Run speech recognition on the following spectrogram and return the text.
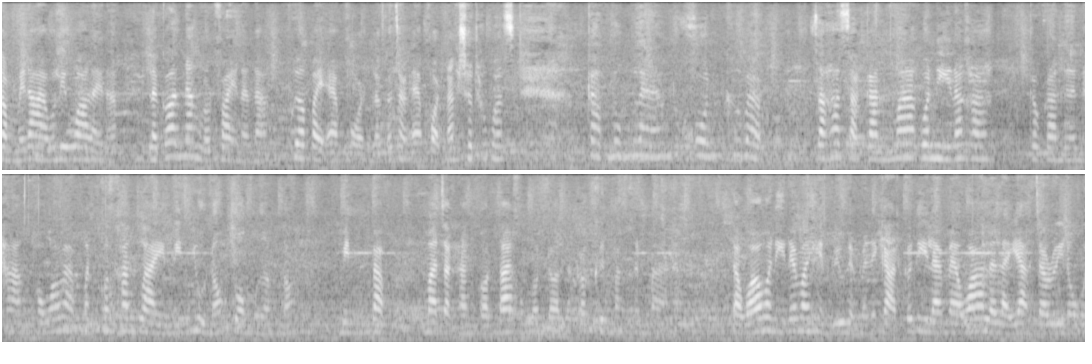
จำไม่ได้ว่าเรียกว่าอะไรนะ แล้วก็นั่งรถไฟนั้นนะเพื่อไปแอร์พอร์ตแล้วก็จากแอร์พอร์ตนั่งชัตเทิลบัสกลับโรงแรมทุกคนคือแบบสหัสกันมากวันนี้นะคะ กับการเดินทางเพราะว่าแบบมันค่อนข้างไกลมินอยู่นอกตัวเมืองเนาะมินแบบมาจากทางตอนใต้ของลอนดอนแล้วก็ขึ้นมาขึ้นมานะแต่ว่าวันนี้ได้มาเห็นวิวเห็นบรรยากาศก็ดีแล้วแม้ว่าหลาย ๆ อย่างจะรีโนเว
